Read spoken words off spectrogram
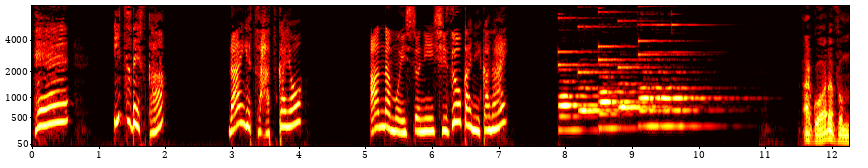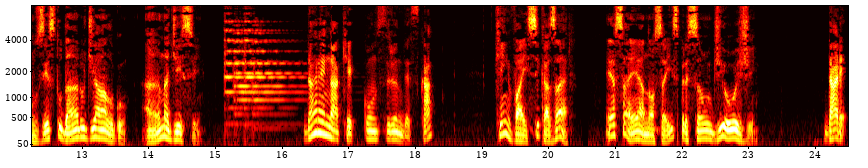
へえ、いつですか来月20日よ。 アンナも一緒に静岡に行かない Agora vamos estudar o diálogo. A Ana disse: 誰が結婚するんですか Quem vai se casar? Essa é a nossa expressão de hoje. 誰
